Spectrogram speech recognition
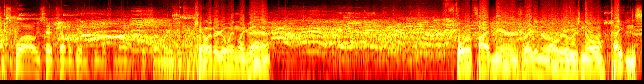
The school always had trouble getting through this knot for some reason. Can't let her go in like that. Four or five Mariners right in a row. There was no Titans.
